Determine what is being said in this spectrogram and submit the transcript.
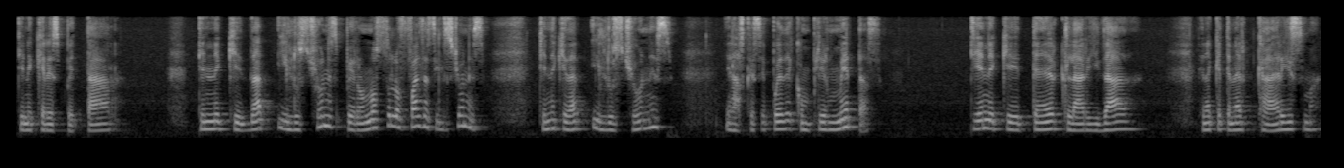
tiene que respetar, tiene que dar ilusiones, pero no solo falsas ilusiones, tiene que dar ilusiones en las que se puede cumplir metas. Tiene que tener claridad, tiene que tener carisma,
